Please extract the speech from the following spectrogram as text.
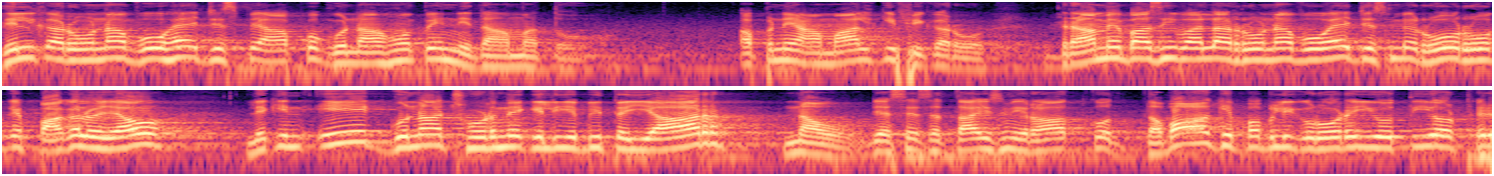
دل کا رونا وہ ہے جس پہ آپ کو گناہوں پہ ندامت ہو اپنے اعمال کی فکر ہو ڈرامے بازی والا رونا وہ ہے جس میں رو رو کے پاگل ہو جاؤ لیکن ایک گنا چھوڑنے کے لیے بھی تیار نہ ہو جیسے ستائیسویں رات کو دبا کے پبلک رو رہی ہوتی ہے اور پھر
